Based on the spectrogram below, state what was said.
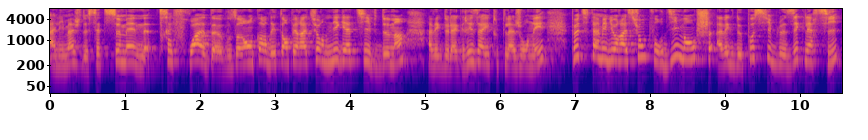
à l'image de cette semaine très froide. Vous aurez encore des températures négatives demain avec de la grisaille toute la journée. Petite amélioration pour dimanche avec de possibles éclaircies.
